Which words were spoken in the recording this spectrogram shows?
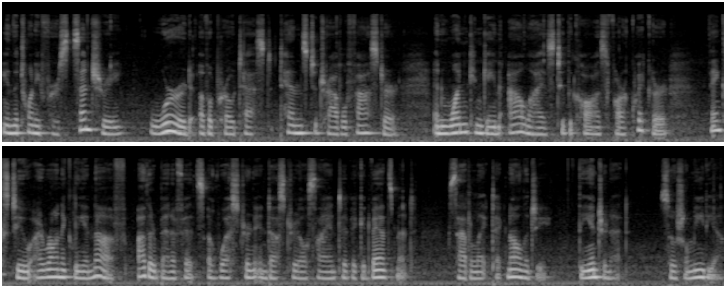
in the 21st century, word of a protest tends to travel faster, and one can gain allies to the cause far quicker thanks to, ironically enough, other benefits of Western industrial scientific advancement satellite technology, the internet, social media.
